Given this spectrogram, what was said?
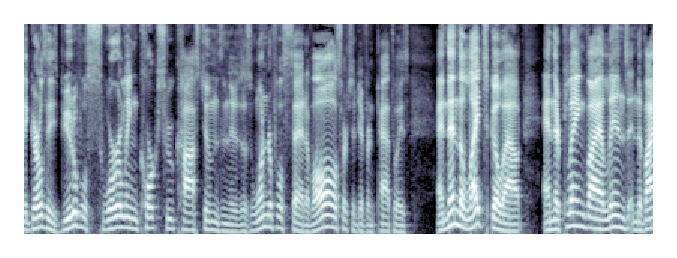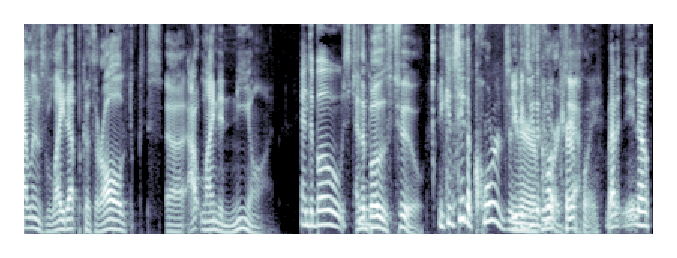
the girls have these beautiful swirling corkscrew costumes, and there's this wonderful set of all sorts of different pathways. And then the lights go out, and they're playing violins, and the violins light up because they're all uh, outlined in neon, and the bows too. and the bows too. You can see the chords in You can see the if you look chords, yeah. But you know,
